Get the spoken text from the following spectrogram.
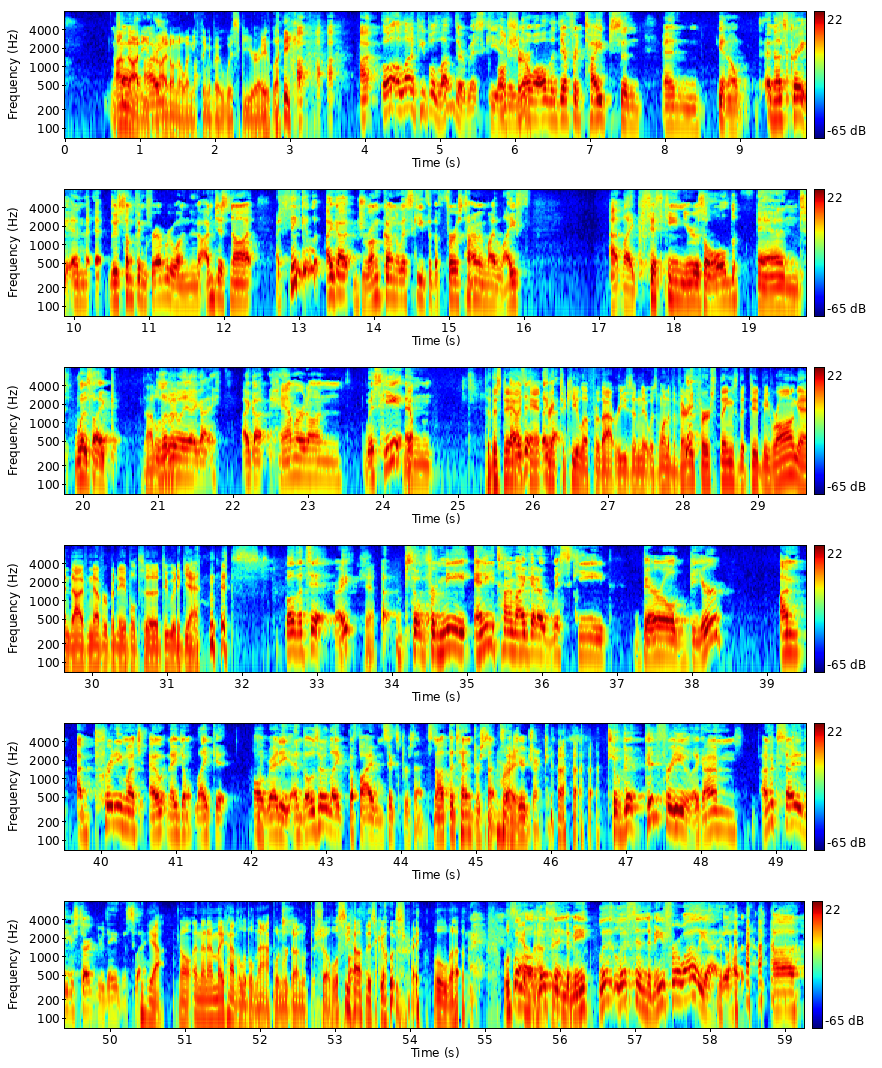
I'm fact, not either. I, don't know anything about whiskey, right? Like, I, well, a lot of people love their whiskey and Oh, they sure. know all the different types and and you know and that's great and uh, there's something for everyone. And I'm just not. I think it, I got drunk on whiskey for the first time in my life at like 15 years old and was like that'll literally I got I got hammered on whiskey and To this day, I can't Like, drink I- tequila for that reason. It was one of the very Yeah. first things that did me wrong, and I've never been able to do it again. it's well that's it right. yeah, uh, so for me, anytime I get a whiskey barreled beer, I'm I'm pretty much out and I don't like it hmm. already. And those are like the five and six percent, not the ten percent Right. like you're drinking. so good good for you. Like I'm I'm excited that you're starting your day this way. yeah. No, and then I might have a little nap when we're done with the show. We'll see how this goes. Right? We'll uh, we'll see. Well, listen to me. Li- listen to me for a while. Yeah, you'll have it uh,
